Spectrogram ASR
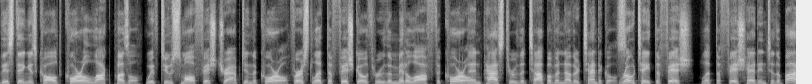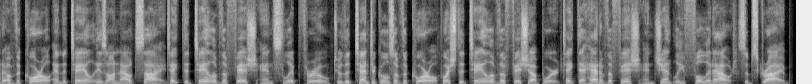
This thing is called coral lock puzzle. With two small fish trapped in the coral, first let the fish go through the middle off the coral, then pass through the top of another tentacles. Rotate the fish, let the fish head into the bottom of the coral and the tail is on outside. Take the tail of the fish and slip through to the tentacles of the coral. Push the tail of the fish upward. Take the head of the fish and gently pull it out. Subscribe.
